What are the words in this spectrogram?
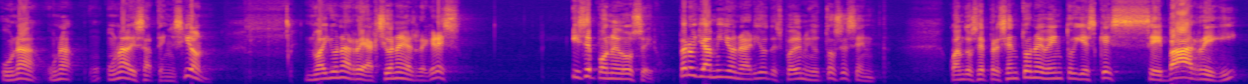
una, una, una desatención, no hay una reacción en el regreso, y se pone 2-0. Pero ya Millonarios, después del minuto 60, cuando se presenta un evento y es que se va a Regui,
